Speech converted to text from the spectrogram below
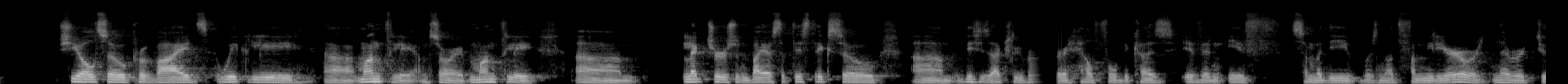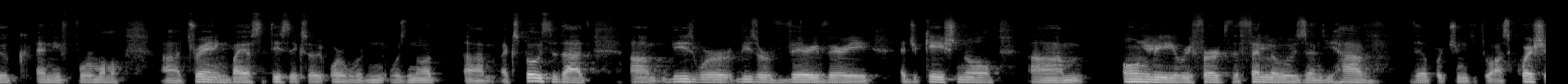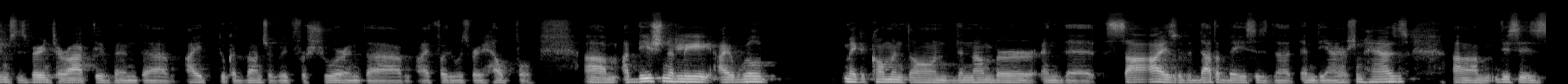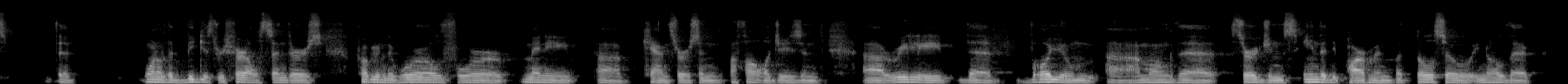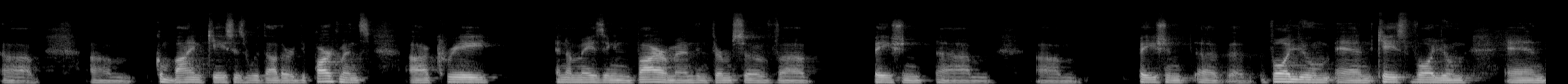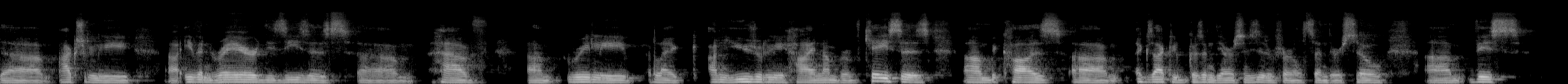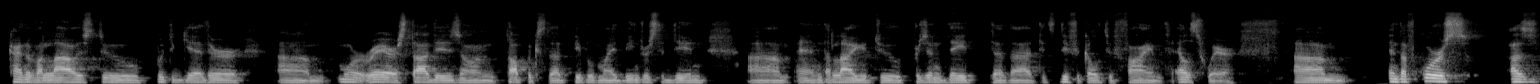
she also provides weekly, uh, monthly, I'm sorry, monthly um, lectures on biostatistics. So um, this is actually very helpful because even if somebody was not familiar or never took any formal uh, training biostatistics or, or was not um, exposed to that um, these were these are very very educational um, only refer to the fellows and you have the opportunity to ask questions. Is very interactive and uh, i took advantage of it for sure and uh, i thought it was very helpful. Um, additionally i will make a comment on the number and the size of the databases that md anderson has. Um, this is the one of the biggest referral centers probably in the world for many uh, cancers and pathologies and uh, really the volume uh, among the surgeons in the department but also in all the uh, um, combined cases with other departments uh, create an amazing environment in terms of uh, patient um, um, patient uh, uh, volume and case volume and uh, actually uh, even rare diseases um, have um, really like unusually high number of cases um, because um, exactly because Anderson the a referral center. So this kind of allows to put together um, more rare studies on topics that people might be interested in um, and allow you to present data that it's difficult to find elsewhere. Um, and of course, as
